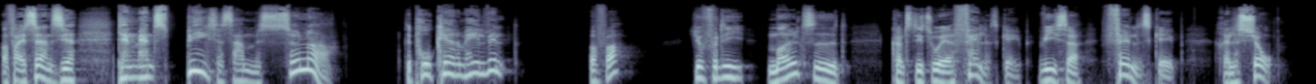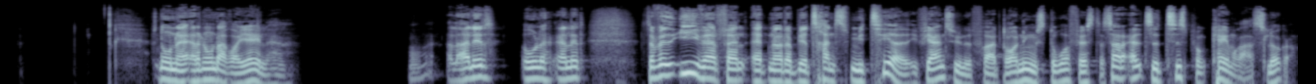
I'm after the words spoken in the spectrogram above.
Og farisæerne siger, den mand spiser sammen med syndere. Det provokerer dem helt vildt. Hvorfor? Jo, fordi Måltidet konstituerer fællesskab, viser fællesskab, relation. Nogle er, er der nogen, der er royale her? Eller er lidt? Ole, er lidt? Så ved I i hvert fald, at når der bliver transmitteret i fjernsynet fra dronningens store fester, så er der altid et tidspunkt, kameraet slukker.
